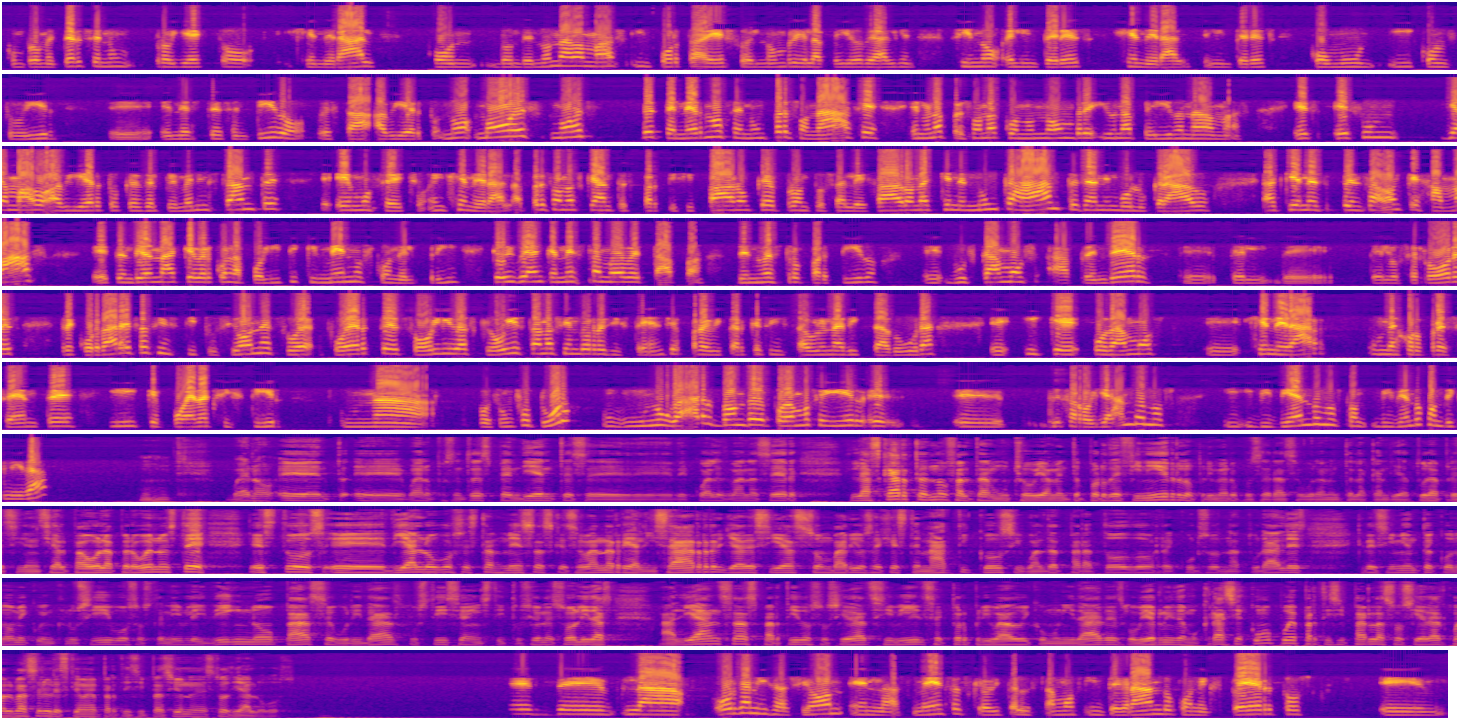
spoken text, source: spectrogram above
comprometerse en un proyecto general con donde no nada más importa eso, el nombre y el apellido de alguien, sino el interés general, el interés común y construir eh, en este sentido está abierto. No no es no es detenernos en un personaje, en una persona con un nombre y un apellido nada más. Es es un llamado abierto que desde el primer instante hemos hecho en general. A personas que antes participaron, que de pronto se alejaron, a quienes nunca antes se han involucrado, a quienes pensaban que jamás eh, tendrían nada que ver con la política y menos con el PRI, que hoy vean que en esta nueva etapa de nuestro partido eh, buscamos aprender eh, de, de los errores, recordar esas instituciones fuertes, sólidas, que hoy están haciendo resistencia para evitar que se instaure una dictadura eh, y que podamos eh, generar un mejor presente y que pueda existir una pues un futuro, un, lugar donde podamos seguir eh, desarrollándonos y, viviéndonos viviendo con dignidad. Bueno, eh, eh, bueno, pues entonces pendientes eh, de, cuáles van a ser las cartas, no falta mucho obviamente por definir. Lo primero pues será seguramente la candidatura presidencial, Paola, pero bueno, este, estos diálogos, estas mesas que se van a realizar, ya decías, son varios ejes temáticos: igualdad para todos, recursos naturales, crecimiento económico inclusivo, sostenible y digno, paz, seguridad, justicia, instituciones sólidas, alianzas, partidos, sociedad civil, sector privado y comunidades, gobierno y democracia. ¿Cómo puede participar la sociedad? ¿Cuál va a ser el esquema de participación en estos diálogos? Desde la organización en las mesas que ahorita lo estamos integrando con expertos, eh,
